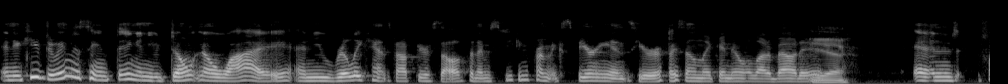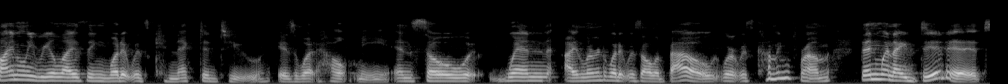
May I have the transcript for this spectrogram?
And you keep doing the same thing, and you don't know why, and you really can't stop yourself. And I'm speaking from experience here if I sound like I know a lot about it. Yeah and finally realizing what it was connected to is what helped me. And so when i learned what it was all about where it was coming from then when i did it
